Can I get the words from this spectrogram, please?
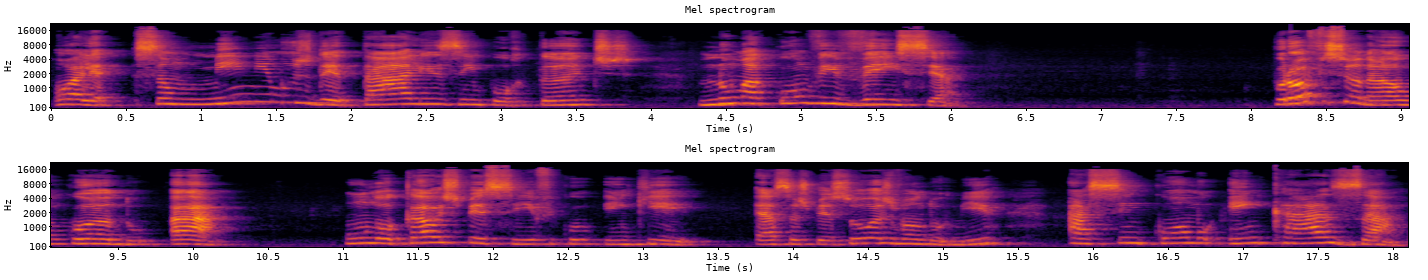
Olha, são mínimos detalhes importantes numa convivência profissional quando há um local específico em que essas pessoas vão dormir assim como em casa.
